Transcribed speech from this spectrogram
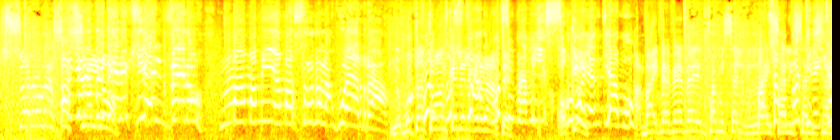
Sono un Voglio assassino. vedere chi è il vero. Mamma mia, mostro della guerra. Gli ho buttato anche delle granate. bravissimo, Ok. vai, andiamo. Ah, Vai, vai, vai, vai, fammi salire. Vai, sali, sali, sali.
